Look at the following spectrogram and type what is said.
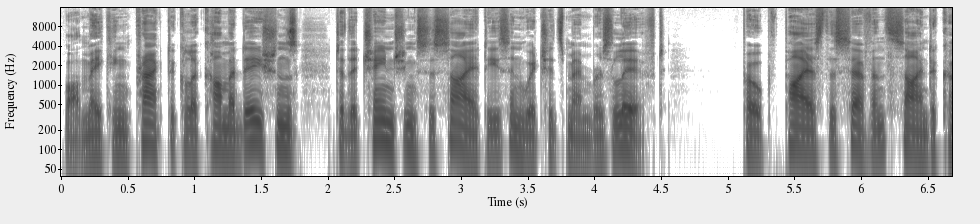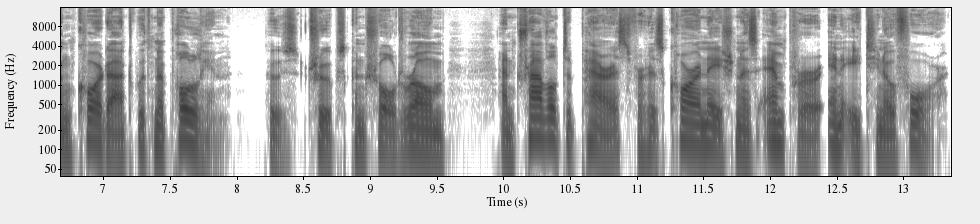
while making practical accommodations to the changing societies in which its members lived. Pope Pius VII signed a concordat with Napoleon, whose troops controlled Rome, and traveled to Paris for his coronation as emperor in 1804.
